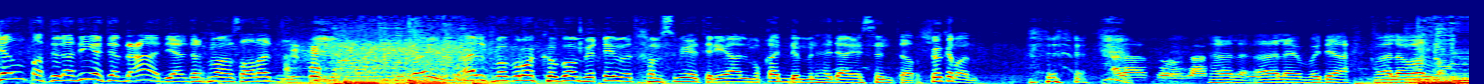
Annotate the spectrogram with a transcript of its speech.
جلطة ثلاثية أبعاد يا عبد الرحمن صارت لي. طيب ألف مبروك كوبون بقيمة 500 ريال مقدم من هدايا Center. شكرا. هلا هلا يا أبو داح. هلا والله.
